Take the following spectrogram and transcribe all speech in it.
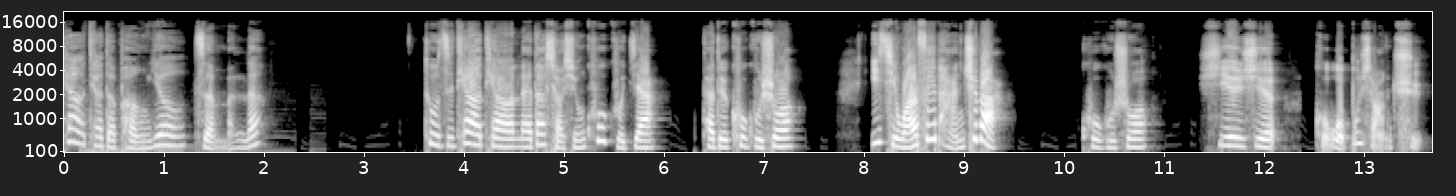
跳跳的朋友怎么了？兔子跳跳来到小熊酷酷家，他对酷酷说：“一起玩飞盘去吧。”酷酷说：“谢谢，可我不想去。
